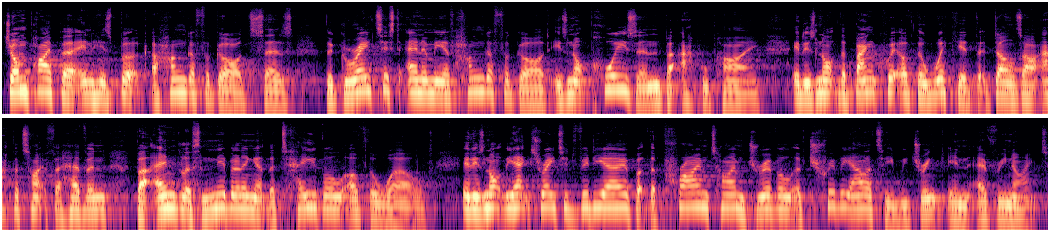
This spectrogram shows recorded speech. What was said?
John Piper, in his book, A Hunger for God, says, The greatest enemy of hunger for God is not poison, but apple pie. It is not the banquet of the wicked that dulls our appetite for heaven, but endless nibbling at the table of the world. It is not the X rated video, but the prime time drivel of triviality we drink in every night.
